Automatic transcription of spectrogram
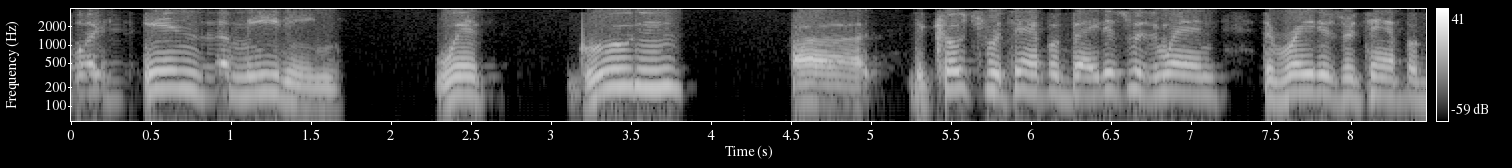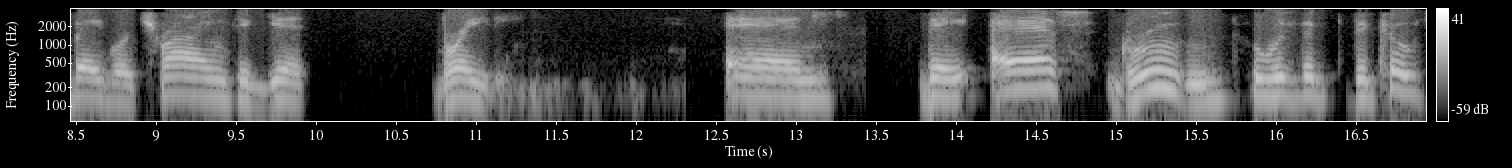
was in the meeting with Gruden, uh, the coach for Tampa Bay. This was when the Raiders of Tampa Bay were trying to get Brady. And they asked Gruden, who was the, the coach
